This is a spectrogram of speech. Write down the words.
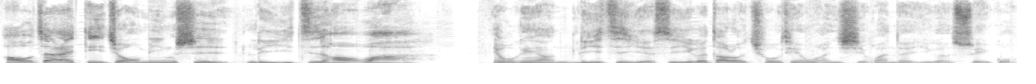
好，再来第九名是梨子哈，哇，哎，我跟你讲，梨子也是一个到了秋天我很喜欢的一个水果。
